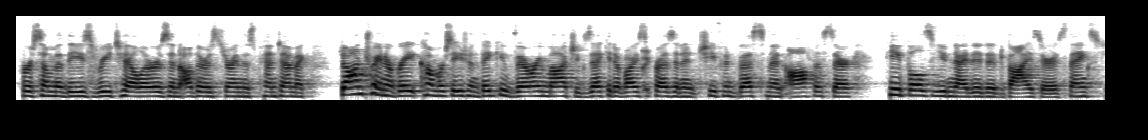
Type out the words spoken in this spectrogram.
for some of these retailers and others during this pandemic. John Traynor, great conversation. Thank you very much. Executive Vice. President, Chief Investment Officer, People's United Advisors. Thanks, John.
